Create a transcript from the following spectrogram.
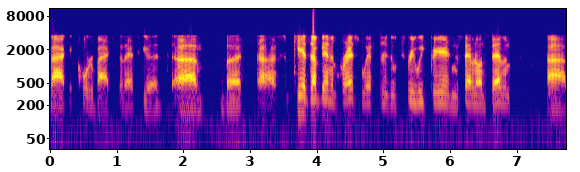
back at quarterback, so that's good. Um, but uh, some kids I've been impressed with through the three week period and the seven on seven. Uh,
